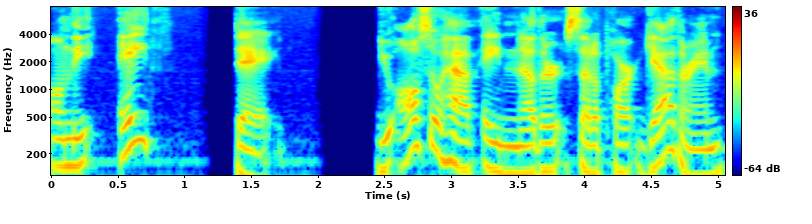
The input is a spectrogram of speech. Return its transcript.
on the eighth day, you also have another set apart gathering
